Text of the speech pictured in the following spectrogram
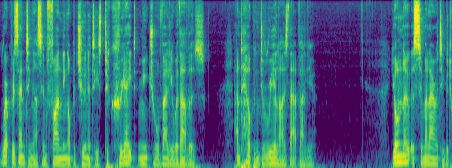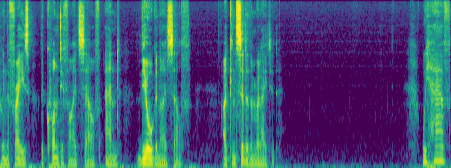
representing us in finding opportunities to create mutual value with others and helping to realize that value. You'll note a similarity between the phrase the quantified self and the organized self. I consider them related. We have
